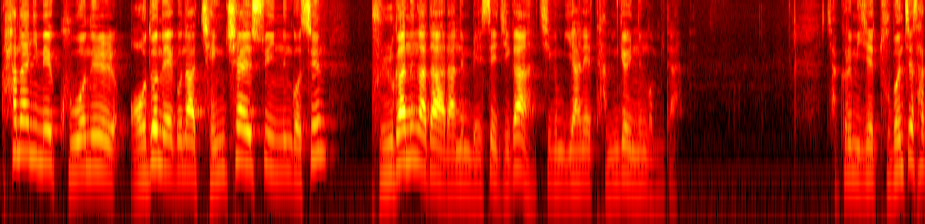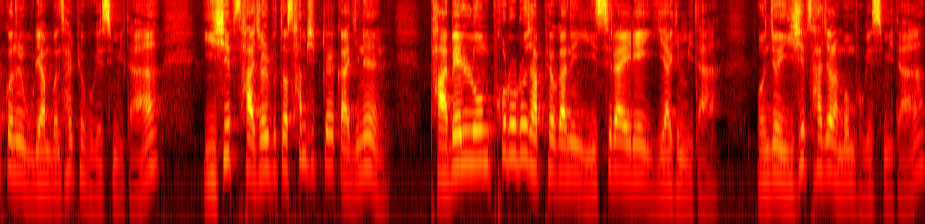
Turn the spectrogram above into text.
하나님의 구원을 얻어내거나 쟁취할 수 있는 것은 불가능하다라는 메시지가 지금 이 안에 담겨 있는 겁니다. 자, 그럼 이제 두 번째 사건을 우리 한번 살펴보겠습니다. 24절부터 30절까지는 바벨론 포로로 잡혀가는 이스라엘의 이야기입니다. 먼저 24절 한번 보겠습니다.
